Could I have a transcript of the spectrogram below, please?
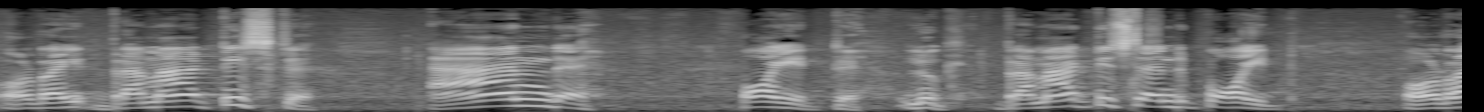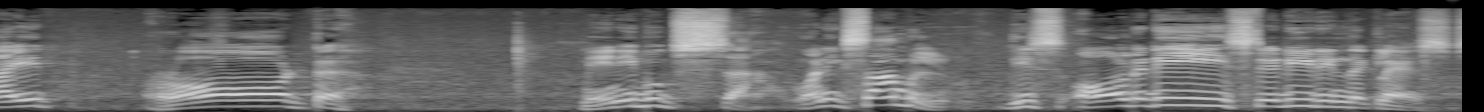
all right, dramatist and poet. Look, dramatist and poet, all right, wrote many books. One example, this already studied in the class.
